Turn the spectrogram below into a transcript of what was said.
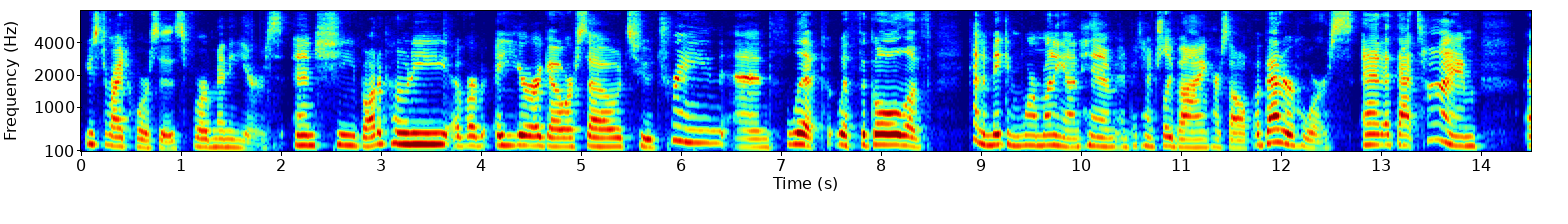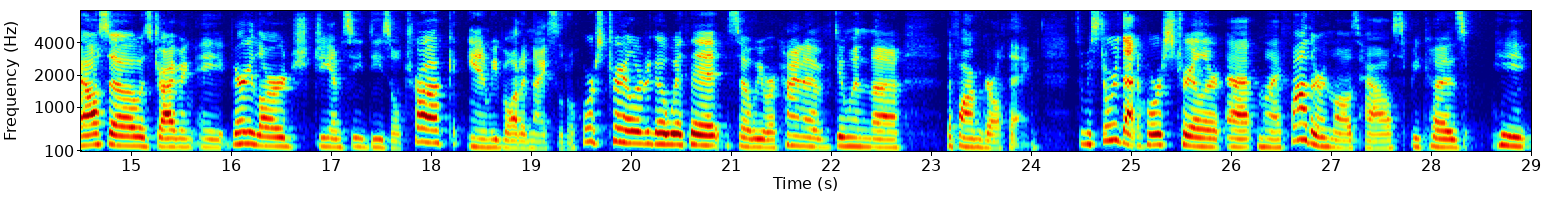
used to ride horses for many years, and she bought a pony over a year ago or so to train and flip with the goal of kind of making more money on him and potentially buying herself a better horse. And at that time, I also was driving a very large GMC diesel truck and we bought a nice little horse trailer to go with it. So we were kind of doing the the farm girl thing. So we stored that horse trailer at my father-in-law's house because he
